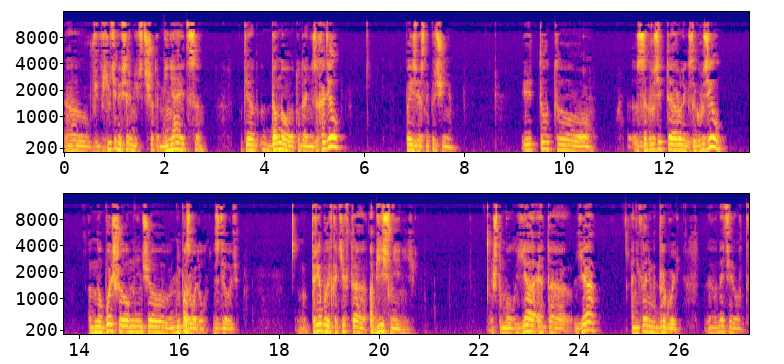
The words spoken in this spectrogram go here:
Э, в Ютубе все время что-то меняется. Вот я давно туда не заходил по известной причине. И тут э, загрузить-то ролик загрузил, но больше он мне ничего не позволил сделать. Требует каких-то объяснений что, мол, я это я, а не кто-нибудь другой. Э, знаете, вот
